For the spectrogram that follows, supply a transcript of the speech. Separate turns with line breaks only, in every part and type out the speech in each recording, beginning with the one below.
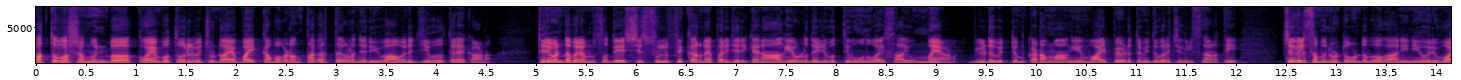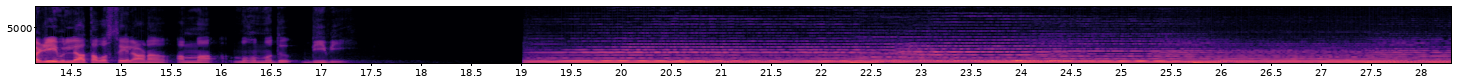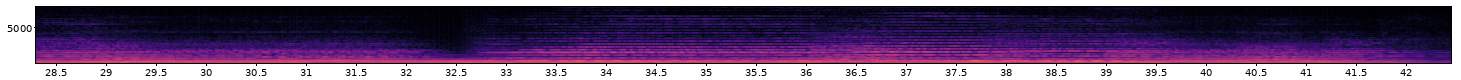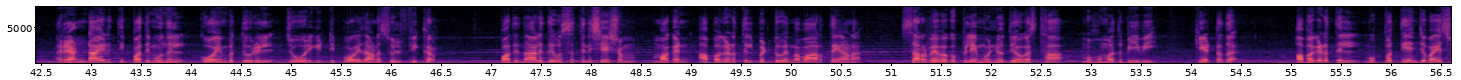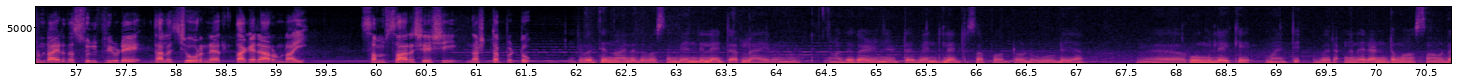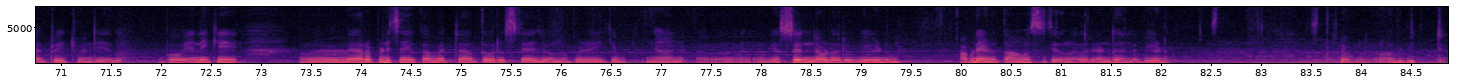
പത്തു വർഷം മുൻപ് കോയമ്പത്തൂരിൽ വെച്ചുണ്ടായ ബൈക്ക് അപകടം തകർത്ത് കളഞ്ഞൊരു യുവാവിന്റെ ജീവിതത്തിലേക്കാണ്. തിരുവനന്തപുരം സ്വദേശി സുൽഫിക്കറിനെ പരിചരിക്കാൻ ആകെയുള്ളത് എഴുപത്തിമൂന്ന് വയസ്സായ ഉമ്മയാണ്. വീട് വിറ്റും കടം വാങ്ങിയും വായ്പയെടുത്തും ഇതുവരെ ചികിത്സ നടത്തി. ചികിത്സ മുന്നോട്ട് കൊണ്ടുപോകാൻ ഇനി ഒരു വഴിയുമില്ലാത്ത അവസ്ഥയിലാണ് അമ്മ മുഹമ്മദ് ബീവി.
രണ്ടായിരത്തി പതിമൂന്നിൽ കോയമ്പത്തൂരിൽ ജോലി കിട്ടിപ്പോയതാണ് സുൽഫിക്കർ. പതിനാല് ദിവസത്തിന് ശേഷം മകൻ അപകടത്തിൽപ്പെട്ടു എന്ന വാർത്തയാണ് സർവേ വകുപ്പിലെ മുൻ ഉദ്യോഗസ്ഥ മുഹമ്മദ് ബി വി കേട്ടത്. അപകടത്തിൽ മുപ്പത്തിയഞ്ച് വയസ്സുണ്ടായിരുന്ന സുൽഫിയുടെ തലച്ചോറിന് തകരാറുണ്ടായി. സംസാരശേഷി നഷ്ടപ്പെട്ടു.
ഇരുപത്തിനാല് ദിവസം വെന്റിലേറ്ററിലായിരുന്നു. അത് കഴിഞ്ഞിട്ട് വെന്റിലേറ്റർ സപ്പോർട്ടോട് കൂടിയ റൂമിലേക്ക് മാറ്റി. ഇവർ അങ്ങനെ രണ്ട് മാസം അവിടെ ട്രീറ്റ്മെന്റ് ചെയ്തു. അപ്പോൾ എനിക്ക് വേറെ പിടിച്ചു നിൽക്കാൻ പറ്റാത്ത ഒരു സ്റ്റേജ് വന്നപ്പോഴേക്കും ഞാൻ വെസ്റ്റേന്റെ അവിടെ ഒരു വീടും അവിടെയാണ് താമസിച്ചിരുന്നത്. ഒരു രണ്ട് നല്ല വീടും. സ്ഥലവും അത് വിറ്റ്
